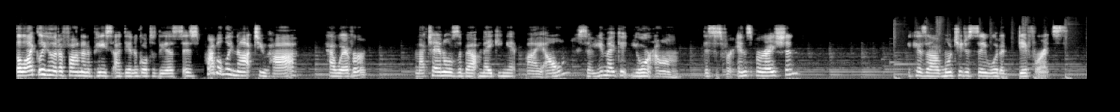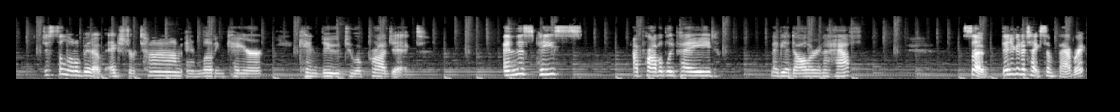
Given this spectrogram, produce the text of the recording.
The likelihood of finding a piece identical to this is probably not too high. However, my channel is about making it my own, so you make it your own. This is for inspiration because I want you to see what a difference just a little bit of extra time and loving care can do to a project. And this piece, I probably paid maybe a dollar and a half. So then you're going to take some fabric.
